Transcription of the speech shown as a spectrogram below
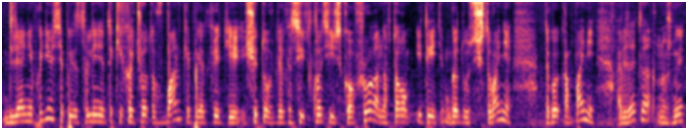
Для необходимости предоставления таких отчетов в банке при открытии счетов для классического офшора на втором и третьем году существования такой компании обязательно нужны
